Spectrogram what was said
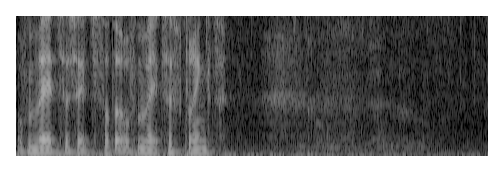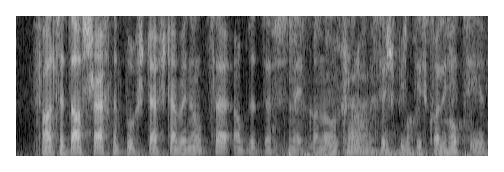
auf dem WC sitzt oder auf dem WC verbringt? Falls du das Rechner brauchst, darfst du auch benutzen, aber du darfst es nicht nachschlagen, sonst bist du disqualifiziert.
